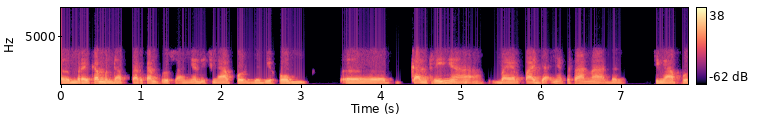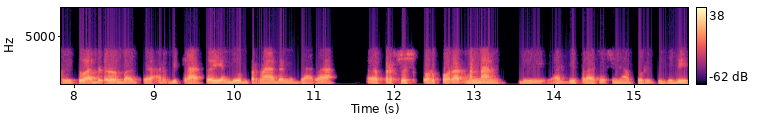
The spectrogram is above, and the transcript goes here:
mereka mendaftarkan perusahaannya di Singapura. Jadi home Eh, country-nya bayar pajaknya ke sana. Dan Singapura itu ada lembaga arbitrase yang belum pernah ada negara persus korporat menang di arbitrase Singapura itu. Jadi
